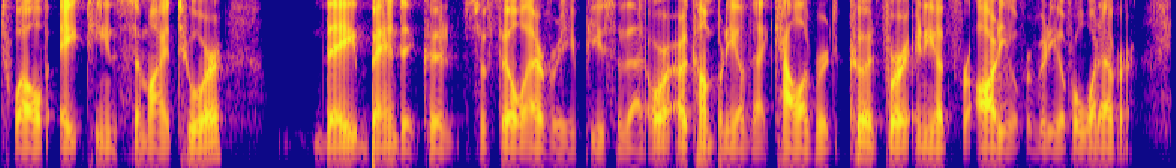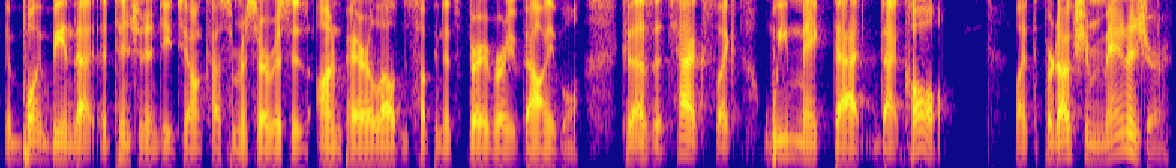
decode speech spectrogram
12 18 semi tour they bandit could fulfill every piece of that or a company of that caliber could for any other for audio for video for whatever. And point being that attention to detail and customer service is unparalleled and something that's very very valuable. Because as the techs like we make that that call. Like the production manager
